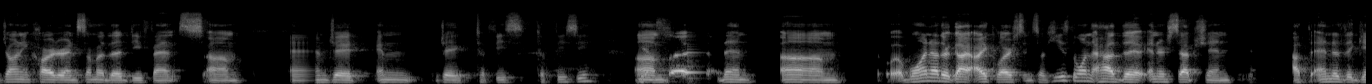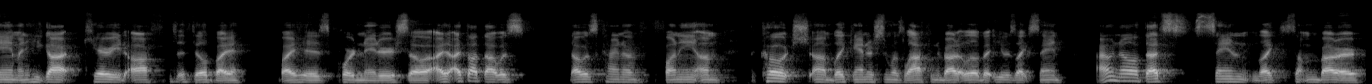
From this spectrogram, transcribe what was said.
Johnny Carter and some of the defense. Um, MJ MJ Tafisi, Tafisi. Um, yes. but then um, one other guy, Ike Larsen. So he's the one that had the interception at the end of the game, and he got carried off the field by by his coordinator. So I, I thought that was that was kind of funny. Um, the coach um, Blake Anderson was laughing about it a little bit. He was like saying, "I don't know if that's saying like something about our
